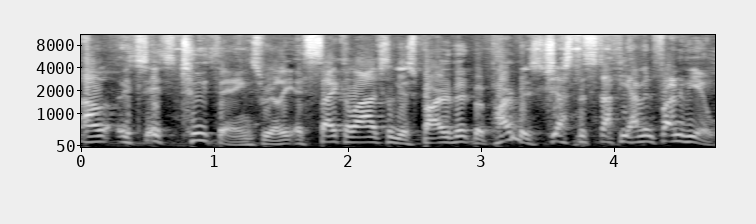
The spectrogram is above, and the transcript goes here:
Um, it's, it's two things, really. It's psychologically, it's part of it, but part of it is just the stuff you have in front of you.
